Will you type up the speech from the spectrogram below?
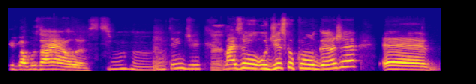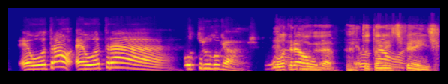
E vamos a elas. Uhum, entendi. É. Mas o, o, disco com o Ganja é, é outra, é outra. Outro lugar. Outra onda. É Totalmente onda. diferente.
